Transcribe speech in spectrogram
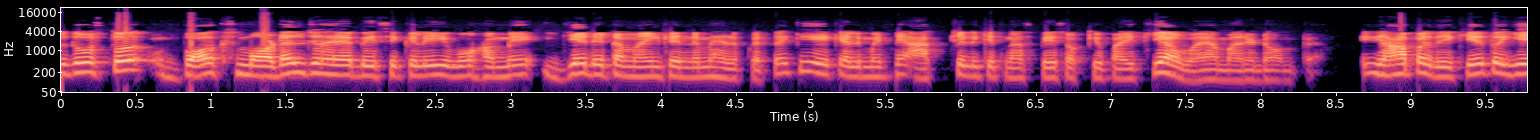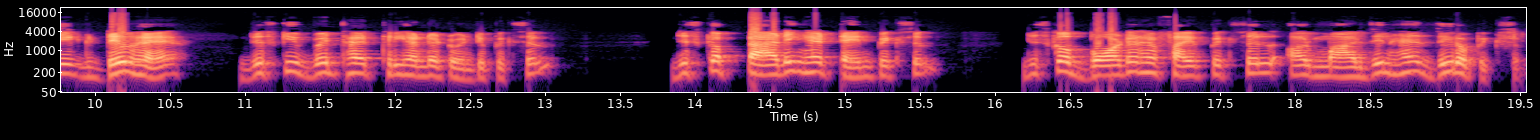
तो दोस्तों बॉक्स मॉडल जो है बेसिकली वो हमें ये डिटरमाइन करने में हेल्प करता है कि एक एलिमेंट ने एक्चुअली कितना स्पेस ऑक्यूपाई किया हुआ है हमारे डॉम पे। यहाँ पर देखिए तो ये एक डिव है, जिसकी विथ है 320 पिक्सल जिसका पैडिंग है 10 पिक्सल जिसका बॉर्डर है 5 पिक्सल और मार्जिन है ज़ीरो पिक्सल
